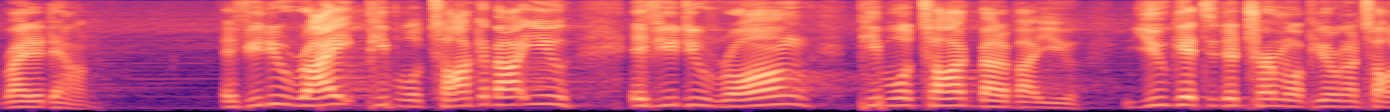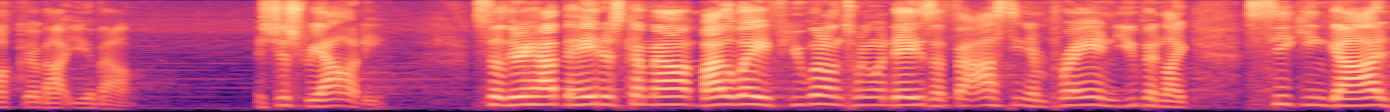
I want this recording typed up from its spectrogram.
Write it down. If you do right, people will talk about you. If you do wrong, people will talk about about you. You get to determine what people are going to talk about you about. It's just reality. So there you have the haters come out. By the way, if you went on 21 days of fasting and praying, you've been like seeking God,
